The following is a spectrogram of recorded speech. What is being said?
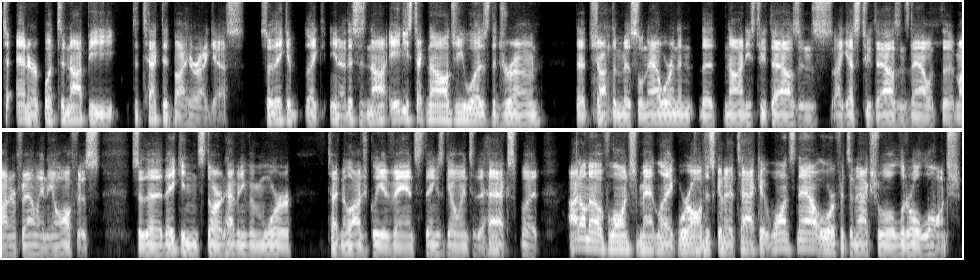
to enter, but to not be detected by her, I guess. So they could like, you know, this is not 80s technology was the drone that shot mm-hmm. the missile. Now we're in the, the 90s, 2000s, I guess 2000s now with the Modern Family and The Office, so that they can start having even more technologically advanced things go into the hex. But I don't know if launch meant like we're all just going to attack it once now, or if it's an actual literal launch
